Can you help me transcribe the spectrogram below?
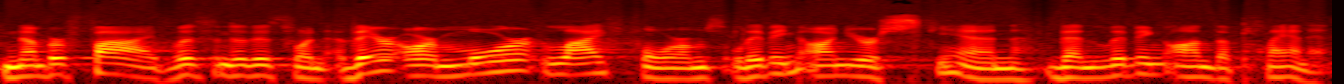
Number five, listen to this one. There are more life forms living on your skin than living on the planet.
